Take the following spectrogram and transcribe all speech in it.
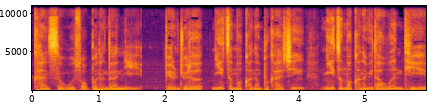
看似无所不能的你，别人觉得你怎么可能不开心？你怎么可能遇到问题？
